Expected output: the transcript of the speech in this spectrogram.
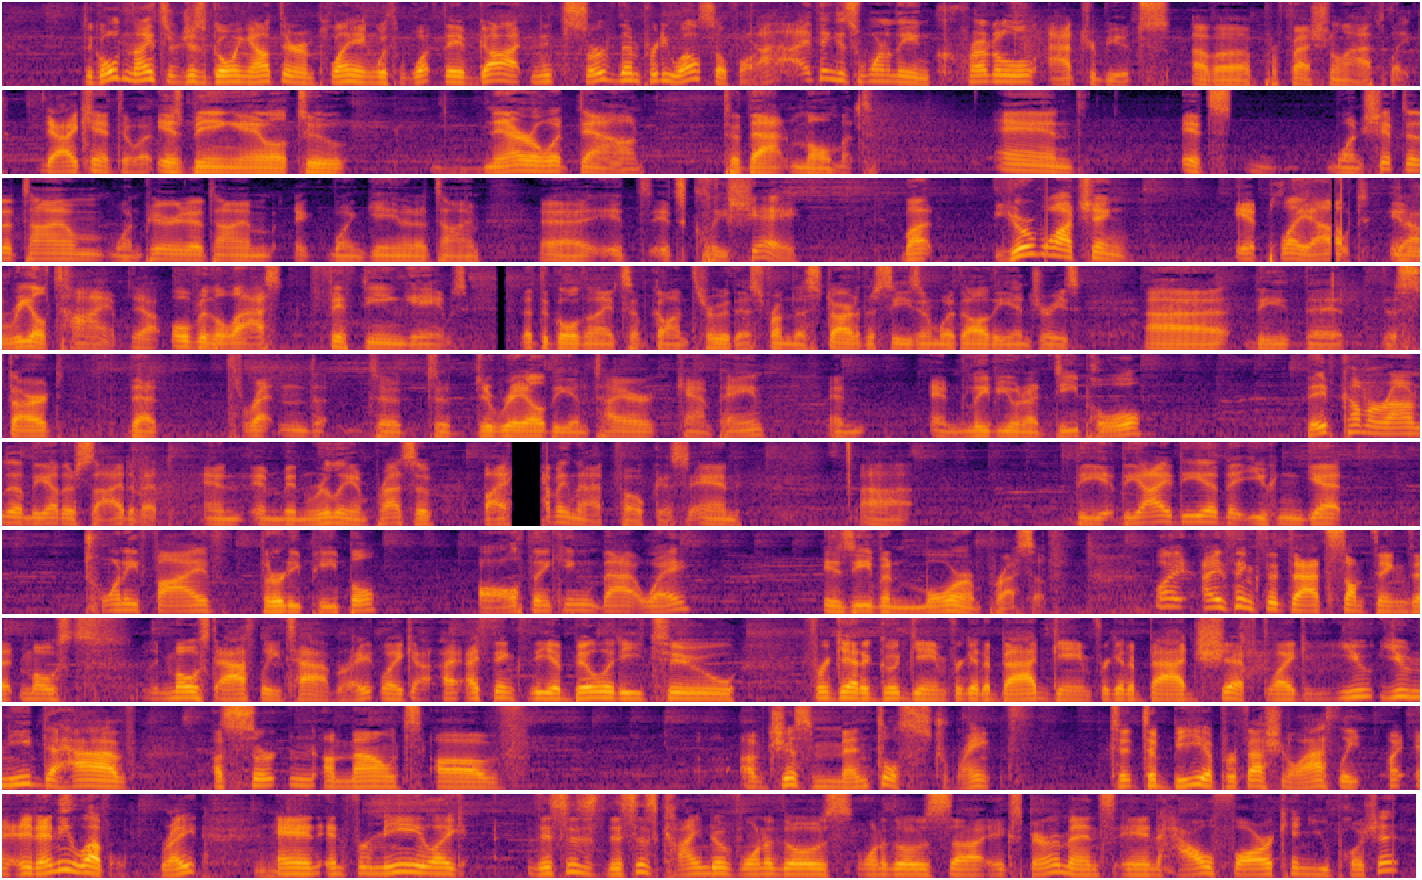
The Golden Knights are just going out there and playing with what they've got, and it's served them pretty well so far. I I think it's one of the incredible attributes of a professional athlete Yeah, I can't do it. is being able to narrow it down to that moment. And it's one shift at a time, one period at a time, eh, one game at a time. Uh, it's it's cliche, but you're watching it play out in Yeah. real time Yeah. over the last 15 games that the Golden Knights have gone through this from the start of the season with all the injuries, uh, the the the start that threatened to, to derail the entire campaign and and leave you in a deep hole. They've come around on the other side of it and, and been really impressive by having that focus and uh, the the idea that you can get 25, 30 people all thinking that way is even more impressive. Well, I, I think that that's something that most most athletes have, right? Like, I, I think the ability to forget a good game, forget a bad game, forget a bad shift. Like, you you need to have a certain amount of of just mental strength to, to be a professional athlete at any level, right? Mm-hmm. And and for me, like this is this is kind of one of those one of those uh, experiments in how far can you push it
